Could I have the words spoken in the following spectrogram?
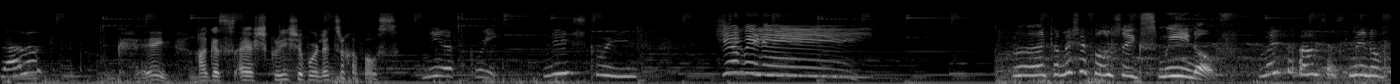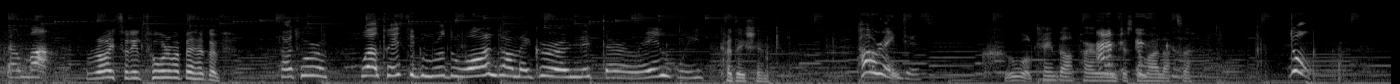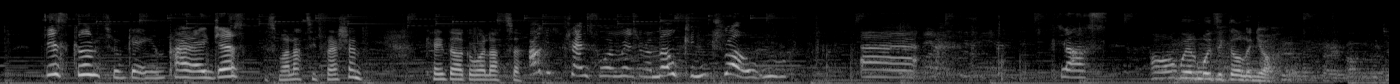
Nalach? Cé, agus ar scríise bhór litracha fós. Ní scrí. Ní scrí. Jubilee! Tá mis sé fós ag smíanamh. Mis sé fós a smíanamh go ma. Right, so díl túra a bethe goh. Tá túm Well tuiste go rud bháin tá mé chur an lit ar réonhuii. Cadéis sin. Power Rangers. Cool, céim dá Power just go má lesa. to Game Rangers. It's my latte fashion. Cain dog a latte. I'll just transform his remote control. Uh, just... Pa wyl mwy ddigol yn yo?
